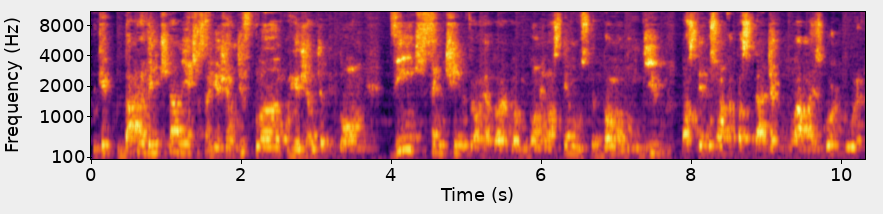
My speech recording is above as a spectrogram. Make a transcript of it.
Porque dá para ver nitidamente essa região de flanco, região de abdômen, 20 centímetros ao redor do abdômen, nós temos, do abdômen, do umbigo, nós temos uma capacidade de acumular mais gordura,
